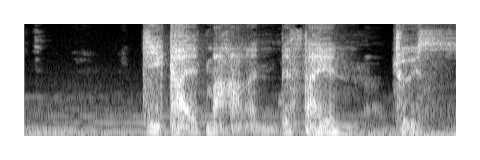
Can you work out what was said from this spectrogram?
Die Kaltmacherin. Bis dahin. Tschüss.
